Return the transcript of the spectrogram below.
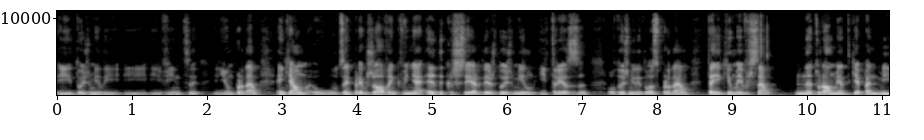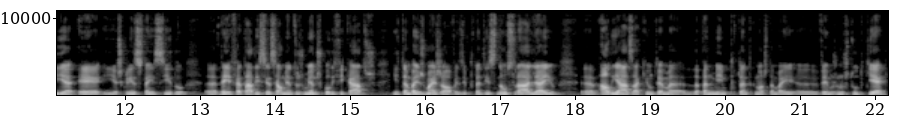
e 2021, perdão, em que há um, o desemprego jovem que vinha a decrescer desde 2013, ou 2012, perdão, tem aqui uma inversão naturalmente que a pandemia é, e as crises têm sido, uh, têm afetado essencialmente os menos qualificados e também os mais jovens. E, portanto, isso não será alheio. Uh, aliás, há aqui um tema da pandemia importante que nós também uh, vemos no estudo, que é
